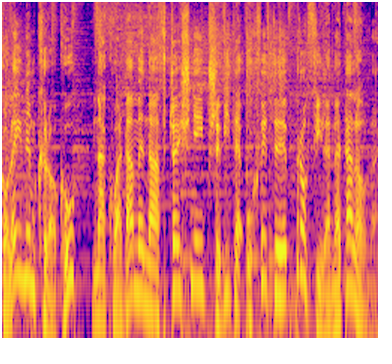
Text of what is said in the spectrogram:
Kolejnym kroku nakładamy na wcześniej przybite uchwyty profile metalowe.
